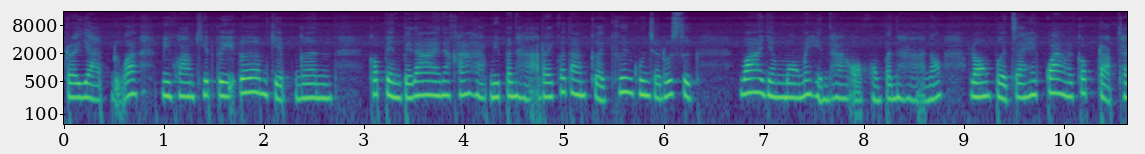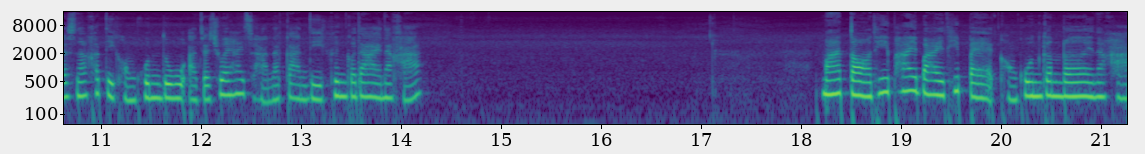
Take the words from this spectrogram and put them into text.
ประหยัดหรือว่ามีความคิดริเริ่มเก็บเงิน ก็เป็นไปได้นะคะ หากมีปัญหาอะไรก็ตามเกิดขึ้น คุณจะรู้สึกว่ายังมองไม่เห็นทางออกของปัญหาเนาะลองเปิดใจให้กว้างแล้วก็ปรับทัศนคติของคุณดู อาจจะช่วยให้สถานการณ์ดีขึ้นก็ได้นะคะ มาต่อที่ไพ่ใบที่ 8 ของคุณกันเลยนะคะ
